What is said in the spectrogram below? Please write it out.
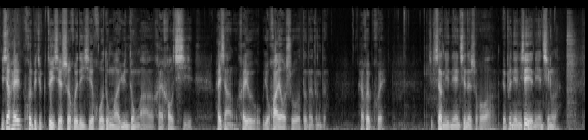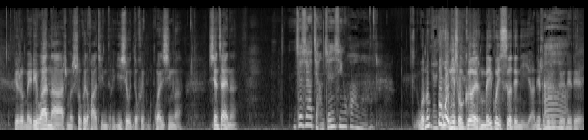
你现在还会不会就对一些社会的一些活动啊、运动啊还好奇，还想还有有话要说，等等等等，还会不会？就像你年轻的时候啊，也不是年，你现在也年轻了。比如说美丽湾呐、啊，什么社会的话题、艺秀，你都很关心啊。现在呢？你这是要讲真心话吗？我们不过那首歌《玫瑰色的你》啊，那首歌是、哦、对对对。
